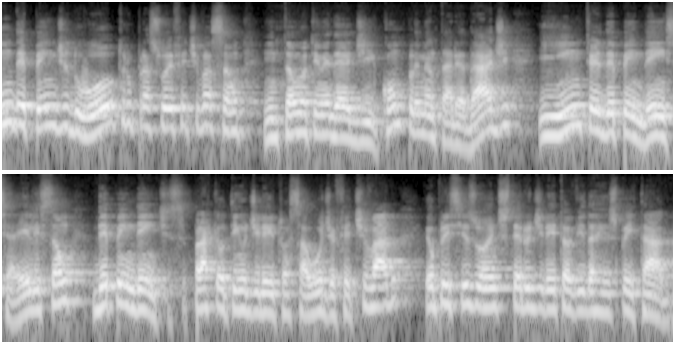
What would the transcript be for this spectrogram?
um depende do outro para sua efetivação. Então eu tenho a ideia de complementariedade e interdependência. Eles são dependentes. Para que eu tenha o direito à saúde efetivado, eu preciso antes ter o direito à vida respeitado.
